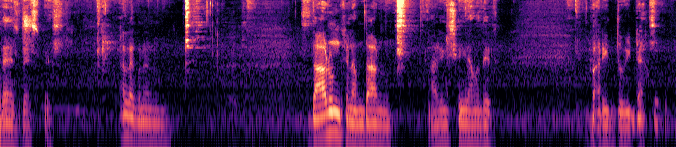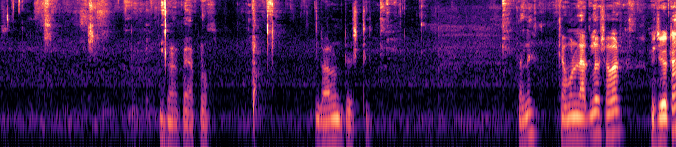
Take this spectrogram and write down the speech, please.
ব্যাস ব্যাস ব্যাস। আর লাগবে না। দারুণ খেলাম, দারুণ। আর এই সেই আমাদের বাড়ির দইটা। ব্যাপক। দারুণ টেস্টি তাহলে কেমন লাগল সবার ভিডিওটা?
